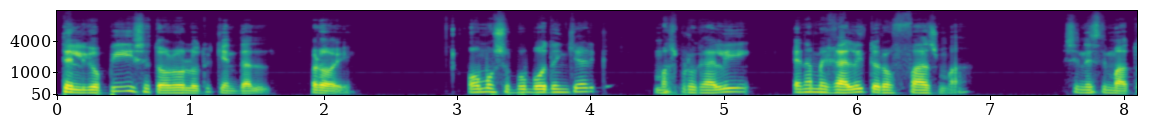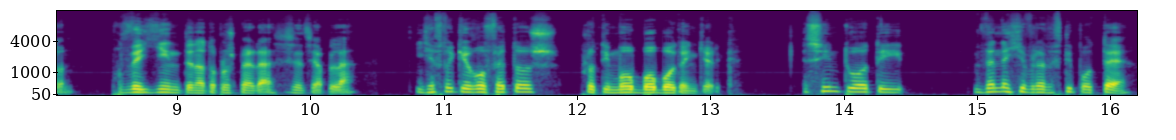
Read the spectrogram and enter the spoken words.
τελειοποίησε το ρόλο του Κένταλ Ρόι. Όμως ο Μπομπ Οντενκέρκ μας προκαλεί ένα μεγαλύτερο φάσμα συναισθημάτων που δεν γίνεται να το προσπεράσεις έτσι απλά. Γι' αυτό και εγώ φέτος προτιμώ Μπομπ Οντενκέρκ. Συν του ότι δεν έχει βραβευτεί ποτέ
